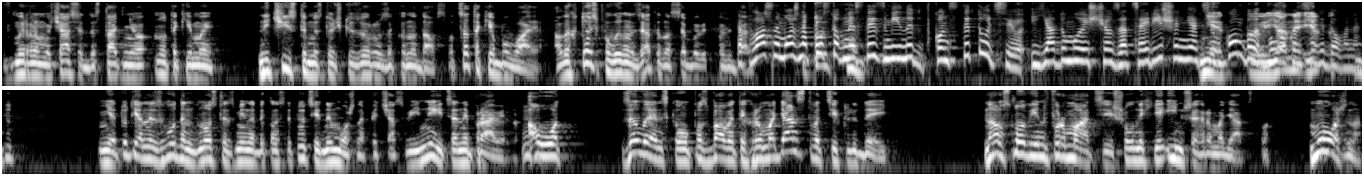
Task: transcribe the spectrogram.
в мирному часі достатньо ну такими нечистими з точки зору законодавства. Це таке буває, але хтось повинен взяти на себе відповідальність. Так, власне, можна І то- просто внести зміни в конституцію, і я думаю, що за це рішення Ні, цілком було я було не- я- консолідоване. тут- Ні, тут я не згоден вносити зміни до конституції не можна під час війни, і це неправильно. А от Зеленському позбавити громадянства цих людей на основі інформації, що у них є інше громадянство, можна.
